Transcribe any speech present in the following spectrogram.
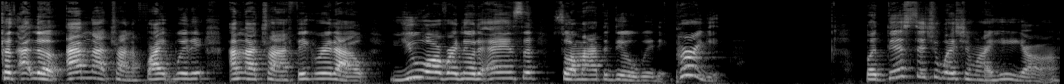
Cause I look, I'm not trying to fight with it. I'm not trying to figure it out. You already know the answer, so I'm gonna have to deal with it. Period. But this situation right here, y'all,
